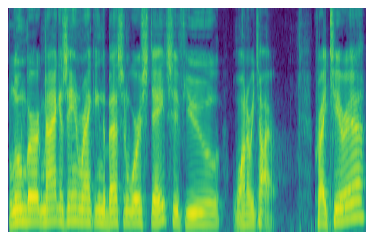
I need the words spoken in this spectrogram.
Bloomberg Magazine ranking the best and worst states if you want to retire. Criteria,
